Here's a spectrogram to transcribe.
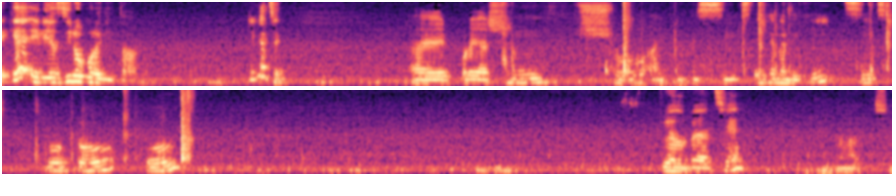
একে এরিয়া জিরো করে দিতে হবে। ঠিক আছে? এরপরে আসুন শো আইপিপি সিক্স এখানে দেখি সিক্স প্রোটোকল টুয়েলভে আছে। আচ্ছা।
